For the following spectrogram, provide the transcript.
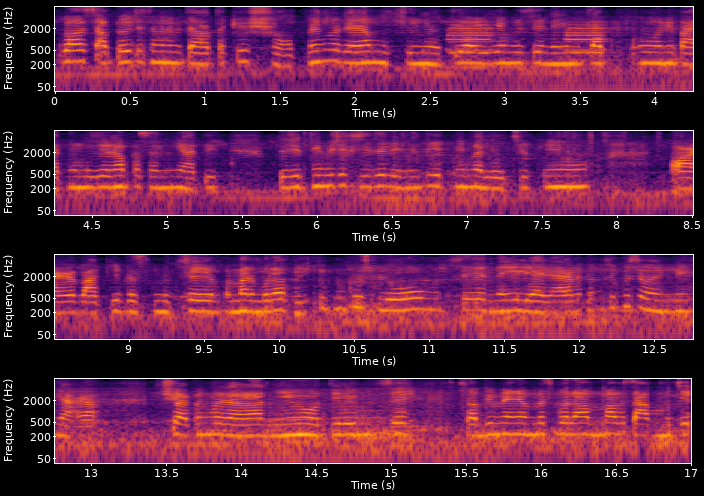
बिकॉज़ आप लोग जैसे मैंने बताया था कि शॉपिंग वगैरह मुझसे नहीं होती और ये मुझे नहीं मतलब हो नहीं पाती मुझे ना पसंद नहीं आती। तो जितनी मुझे चीज़ें लेनी थी इतनी मैं ले चुकी हूँ। और बाकी बस मुझसे, मैंने बोला, भाई, तुम कुछ लो, मुझसे नहीं लिया जा रहा मतलब मुझे कुछ समझ में नहीं आ रहा। शॉपिंग वगैरह नहीं होती, भाई, मुझसे। तो अभी मैंने बस बोला, अम्मा, बस आप मुझे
